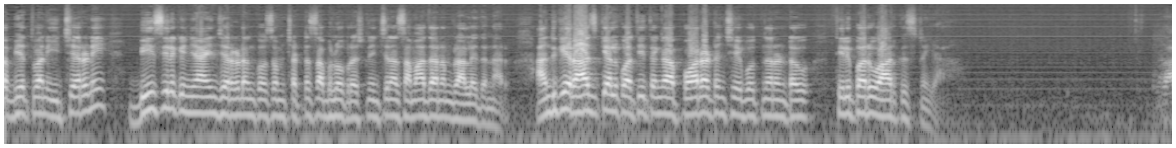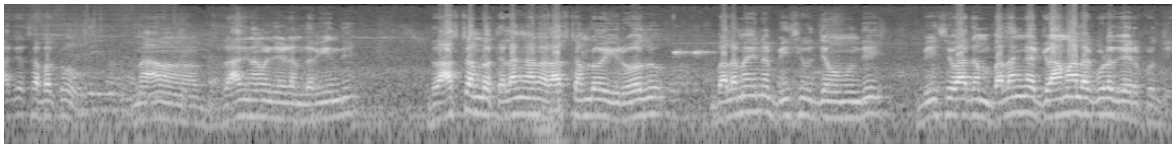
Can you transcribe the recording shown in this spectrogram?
సభ్యత్వాన్ని ఇచ్చారని బీసీలకు న్యాయం జరగడం కోసం చట్టసభలో ప్రశ్నించినా సమాధానం రాలేదన్నారు. అందుకే రాజకీయాలకు అతీతంగా పోరాటం చేయబోతున్నారంటూ తెలిపారు ఆర్ కృష్ణయ్య. రాజ్యసభకు నా రాజీనామా చేయడం జరిగింది. రాష్ట్రంలో తెలంగాణ రాష్ట్రంలో ఈరోజు బలమైన బీసీ ఉద్యమం ఉంది. బీసీవాదం బలంగా గ్రామాలకు కూడా చేరుకుంది.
